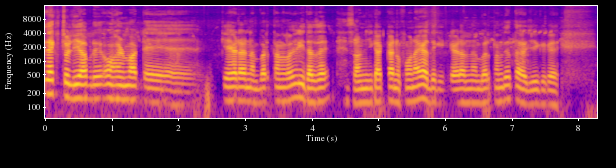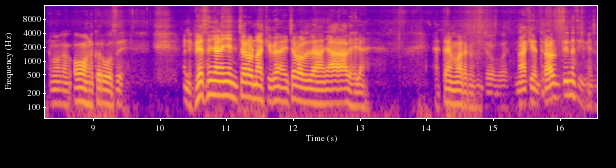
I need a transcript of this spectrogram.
એકચ્યુઅલી આપણે ઓહણ માટે કેળાના બર્તન લઈ લીધા છે. સ્વામીજી કાકાનો ફોન આવ્યો હતો કે કેળાના બર્તન લેતા આવજો કે એમાં કાંક ઓહણ કરવો છે. અને ભેંસ જાણે અહીંયા ચરો નાખ્યું ચરો આવે જાણે. તેમ કહું ચરો નાખીને ધરાવતી નથી ભેંસો.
